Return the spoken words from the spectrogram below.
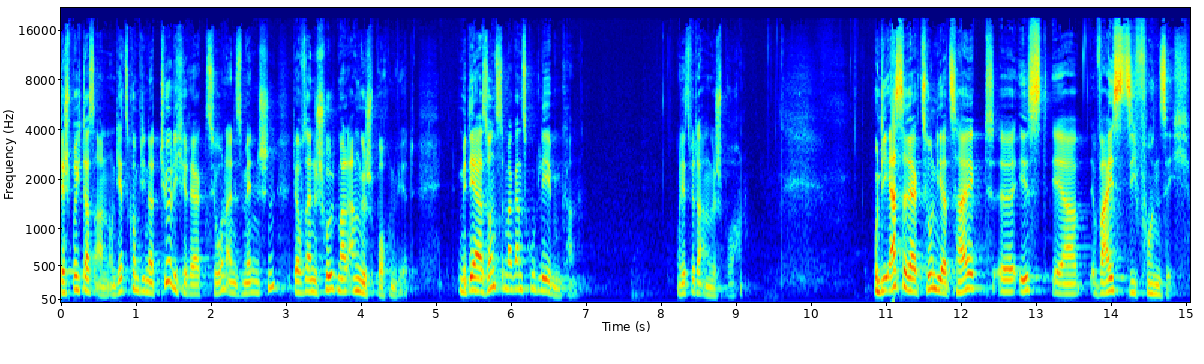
Der spricht das an. Und jetzt kommt die natürliche Reaktion eines Menschen, der auf seine Schuld mal angesprochen wird, mit der er sonst immer ganz gut leben kann. Und jetzt wird er angesprochen. Und die erste Reaktion, die er zeigt, äh, ist, er weist sie von sich.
